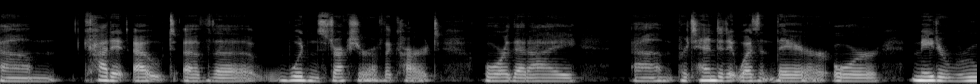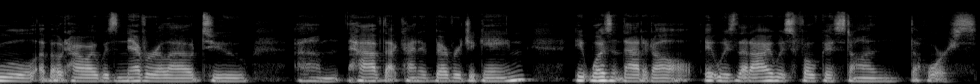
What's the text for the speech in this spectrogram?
um, cut it out of the wooden structure of the cart or that I um, pretended it wasn't there or made a rule about how I was never allowed to um, have that kind of beverage again. It wasn't that at all. It was that I was focused on the horse,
